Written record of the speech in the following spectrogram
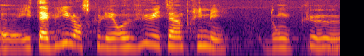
euh, établi lorsque les revues étaient imprimées. Donc euh,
